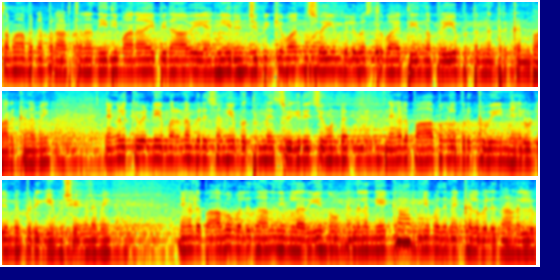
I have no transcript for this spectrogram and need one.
സമാപന പ്രാർത്ഥന നീതിമാനായ പിതാവെ അങ്ങേ രഞ്ജിപ്പിക്കുവാൻ സ്വയം ബലവസ്തുവായി തീർന്ന പ്രിയപുത്രനെ തൃക്കൺ പാർക്കണമേ. ഞങ്ങൾക്ക് വേണ്ടി മരണം വരെ അങ്ങേ പുത്രനെ സ്വീകരിച്ചുകൊണ്ട് ഞങ്ങളുടെ പാപങ്ങൾ പെറുക്കുകയും ഞങ്ങളുടെ രമ്യപ്പെടുകയും ചെയ്യണമേ. ഞങ്ങളുടെ പാപം വലുതാണ് ഞങ്ങൾ അറിയുന്നു. എന്നല്ലെങ്കിൽ കാരുണ്യം അതിനേക്കാൾ വലുതാണല്ലോ.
